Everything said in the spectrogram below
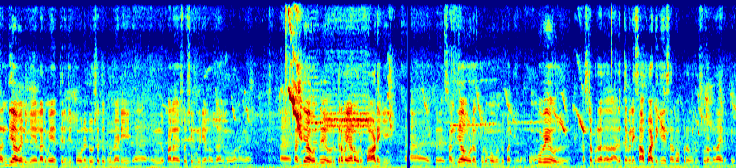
சந்தியாவை நீங்கள் எல்லாருமே தெரிஞ்சிருக்கோம். ரெண்டு வருஷத்துக்கு முன்னாடி இவங்க பல சோஷியல் மீடியாவில் வந்து அறிமுகமானாங்க. சந்தியா வந்து ஒரு திறமையான ஒரு பாடகி. இப்போ சந்தியாவோட குடும்பம் வந்து பார்த்தீங்கன்னா ரொம்பவே ஒரு கஷ்டப்படுற அதாவது அடுத்த வேலை சாப்பாட்டுக்கே சிரமப்படுற ஒரு சூழலில் தான் இருக்குது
